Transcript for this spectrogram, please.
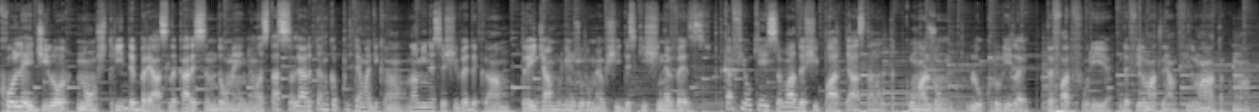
colegilor noștri de breaslă care sunt în domeniul ăsta să le arătăm că putem, adică la mine se și vede că am trei geamuri în jurul meu și deschis și nevez. Că ar fi ok să vadă și partea asta la altă, cum ajung lucrurile pe farfurie. De filmat le-am filmat, acum vedem.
